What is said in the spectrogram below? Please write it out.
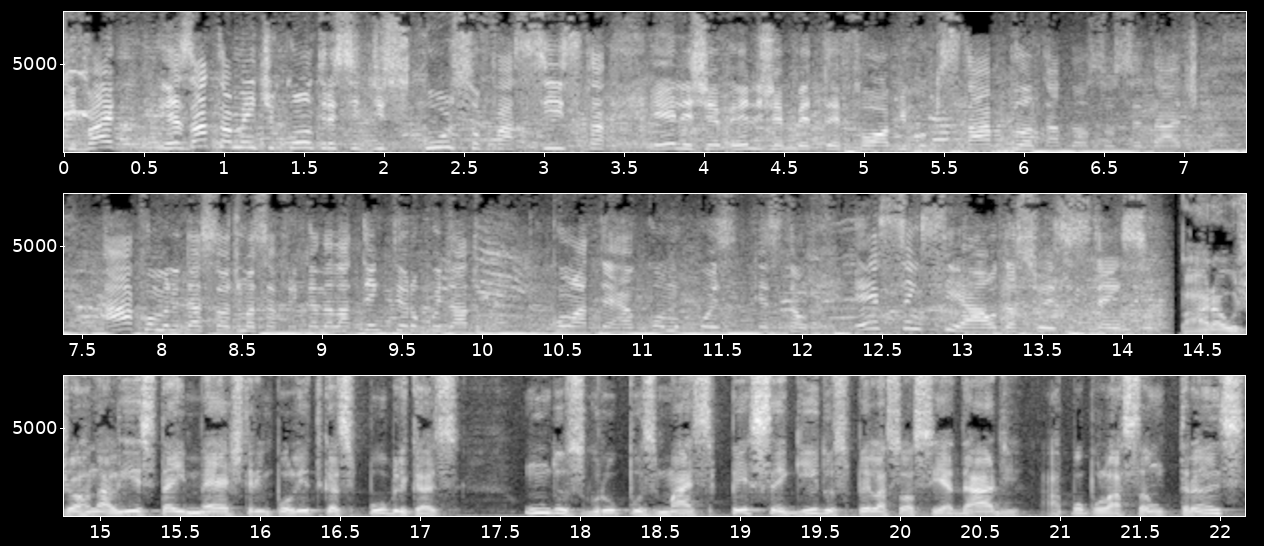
que vai exatamente contra esse discurso fascista, LGBTfóbico que está plantado na sociedade. A comunidade de matriz africana ela tem que ter o cuidado com a terra como coisa, questão essencial da sua existência. Para o jornalista e mestre em políticas públicas, um dos grupos mais perseguidos pela sociedade, a população trans,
